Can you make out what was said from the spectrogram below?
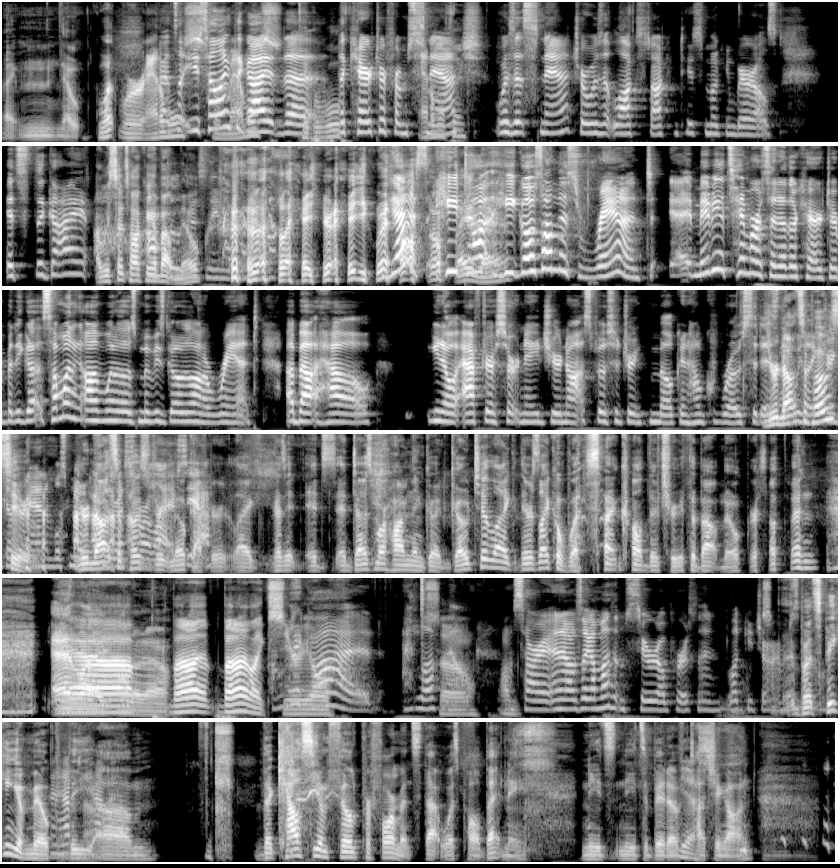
Like, mm, nope. What were animals? like, you sound like the guy, the capable the character from? Snatch. Was it Snatch or was it Lock, Stock, and Two Smoking Barrels? It's the guy. Are we still oh, talking I'll about milk? look his name up now. like, you're, you yes, he way ta- he goes on this rant. Eh, Maybe it's him or it's another character, but he goes. Someone on one of those movies goes on a rant about how. You know, after a certain age, you're not supposed to drink milk, and how gross it is. You're not we, like, drink supposed to. other animals' milk You're not the rest of supposed to drink lives. milk Yeah. after like because it it's it does more harm than good. Go to like there's like a website called The Truth About Milk or something, and like I don't know. But I, but I like cereal. Oh my cereal. god, I love so milk. I'm I'm- sorry, and I was like, I'm not some cereal person. Lucky Charms. But so- speaking of milk, I have to the um the calcium filled performance that was Paul Bettany needs needs a bit of Yes. touching on.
